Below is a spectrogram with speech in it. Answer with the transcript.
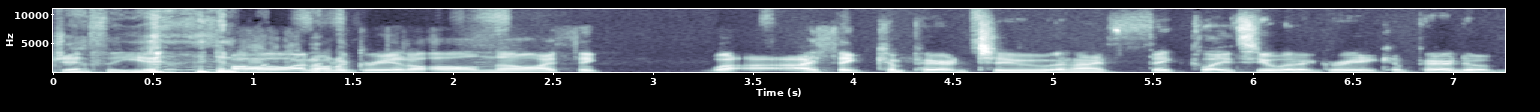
Jeff, are you? oh, I don't agree at all. No, I think. Well, I think compared to, and I think Clates, you would agree, compared to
